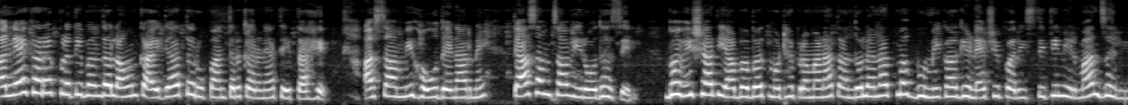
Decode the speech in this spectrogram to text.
अन्यायकारक प्रतिबंध लावून कायद्यात रूपांतर करण्यात येत आहे. असं आम्ही होऊ देणार नाही त्यास आमचा विरोध असेल. भविष्यात याबाबत मोठ्या प्रमाणात आंदोलनात्मक भूमिका घेण्याची परिस्थिती निर्माण झाली.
